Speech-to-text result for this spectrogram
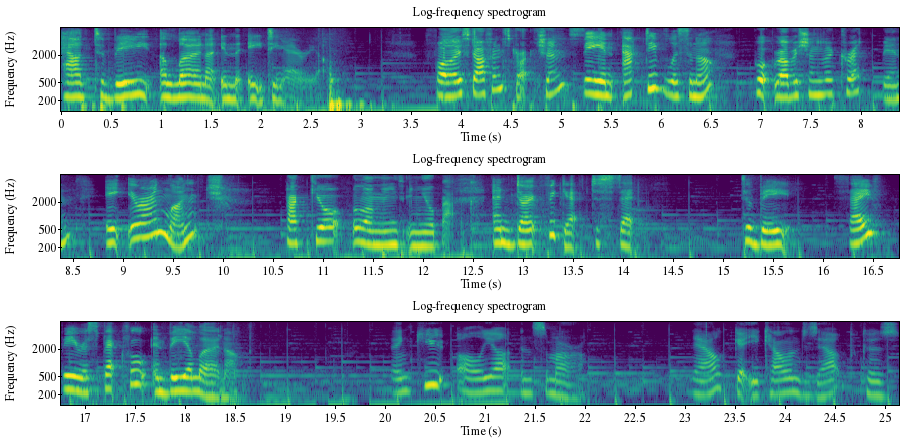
how to be a learner in the eating area. Follow staff instructions, Be an active listener, put rubbish in the correct bin, eat your own lunch, pack your belongings in your bag. and don't forget to set to be safe, be respectful, and be a learner. Thank you, Alia and Samara. Now, get your calendars out because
